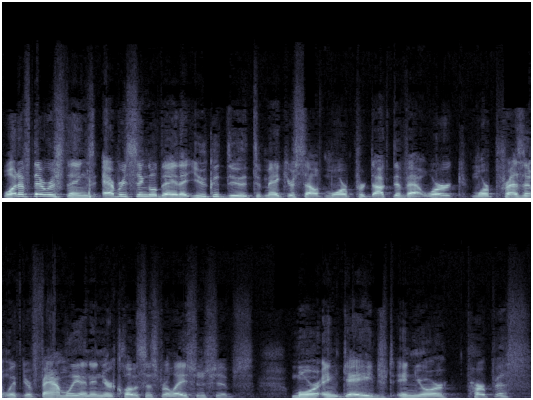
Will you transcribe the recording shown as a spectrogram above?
What if there was things every single day that you could do to make yourself more productive at work, more present with your family and in your closest relationships, more engaged in your purpose?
